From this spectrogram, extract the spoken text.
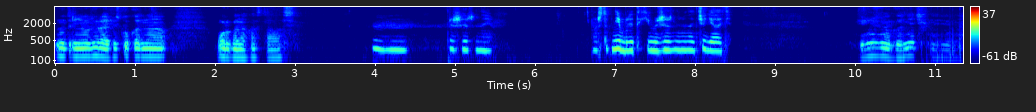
Внутреннего жира еще сколько на органах осталось. Мгм. Жирные. А чтобы не были такими жирными, надо что делать? Не знаю, гонять их, наверное.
